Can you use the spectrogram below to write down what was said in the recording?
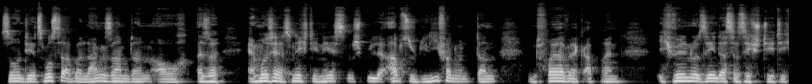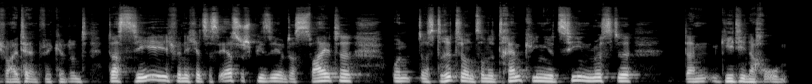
So, und jetzt muss er aber langsam dann auch, also er muss jetzt nicht die nächsten Spiele absolut liefern und dann ein Feuerwerk abbrennen. Ich will nur sehen, dass er sich stetig weiterentwickelt. Und das sehe ich, wenn ich jetzt das erste Spiel sehe und das zweite und das dritte und so eine Trendlinie ziehen müsste, dann geht die nach oben.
